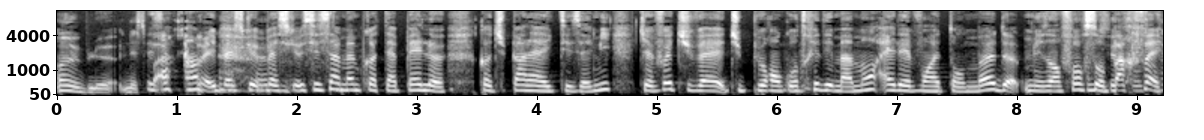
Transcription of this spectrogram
humble, n'est-ce pas? Ah, mais parce que parce que c'est ça même quand t'appelles euh, quand tu parles avec tes amis quelquefois tu vas tu peux rencontrer des mamans elles elles vont être en mode mes enfants sont parfaits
